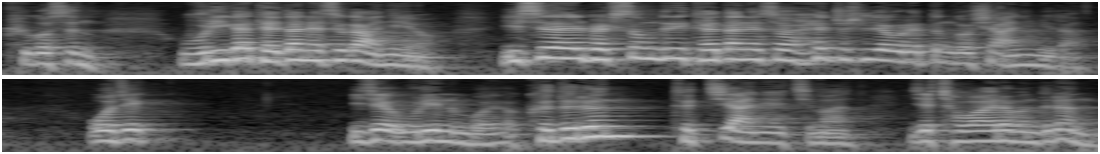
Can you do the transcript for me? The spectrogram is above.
그것은 우리가 대단해서가 아니에요. 이스라엘 백성들이 대단해서 해 주시려고 했던 것이 아닙니다. 오직 이제 우리는 뭐예요? 그들은 듣지 아니했지만 이제 저와 여러분들은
